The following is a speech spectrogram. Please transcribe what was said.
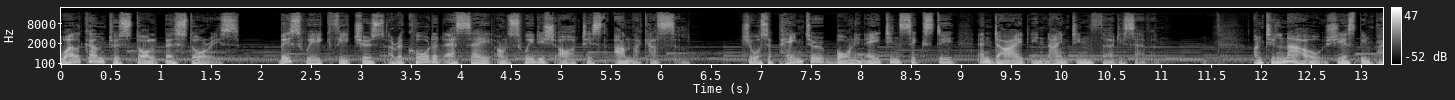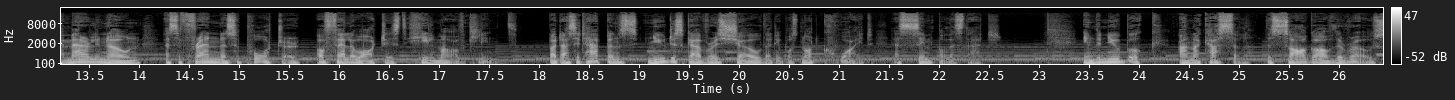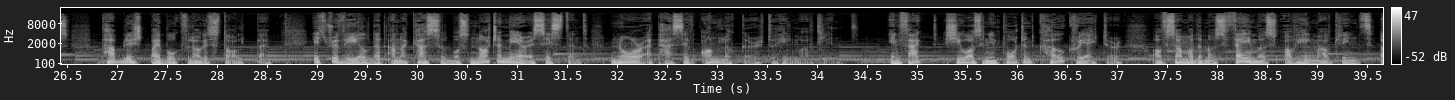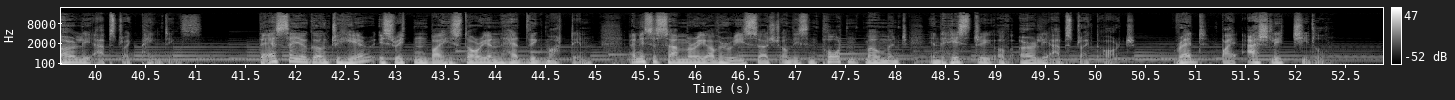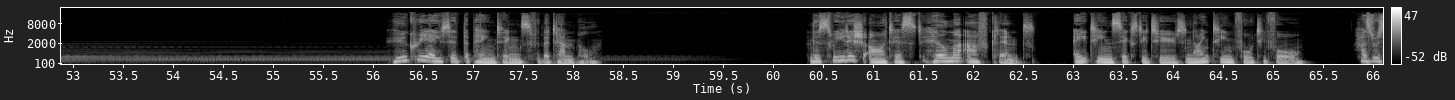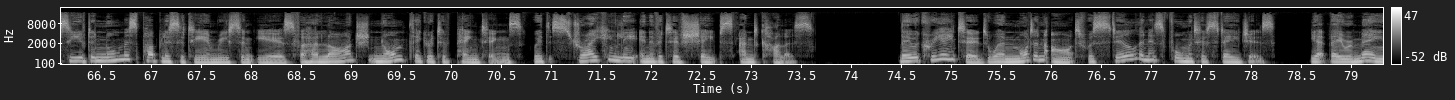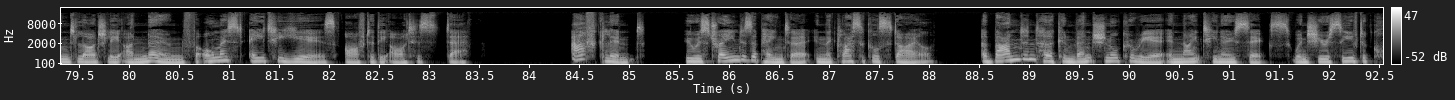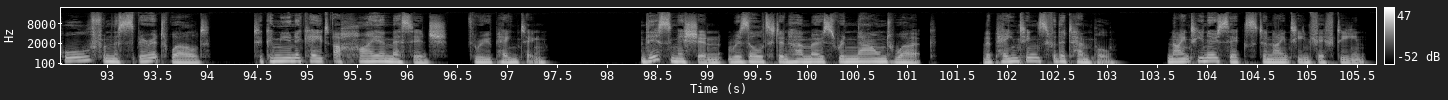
Welcome to Stolpe Stories. This week features a recorded essay on Swedish artist Anna Cassel. She was a painter born in 1860 and died in 1937. Until now, she has been primarily known as a friend and supporter of fellow artist Hilma af Klint. But as it happens, new discoveries show that it was not quite as simple as that. In the new book, Anna Cassel, The Saga of the Rose, published by Bokförlaget Stolpe, it's revealed that Anna Cassel was not a mere assistant nor a passive onlooker to Hilma af Klint. In fact, she was an important co creator of some of the most famous of Hilma af Klint's early abstract paintings. The essay you're going to hear is written by historian Hedvig Martin and is a summary of her research on this important moment in the history of early abstract art. Read by Ashley Cheadle. Who created the paintings for the temple? The Swedish artist Hilma af Klint, 1862 to 1944, has received enormous publicity in recent years for her large, non figurative paintings with strikingly innovative shapes and colours. They were created when modern art was still in its formative stages, yet they remained largely unknown for almost 80 years after the artist's death. Af Klint who was trained as a painter in the classical style, abandoned her conventional career in 1906 when she received a call from the spirit world to communicate a higher message through painting. This mission resulted in her most renowned work, The Paintings for the Temple, 1906 to 1915,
